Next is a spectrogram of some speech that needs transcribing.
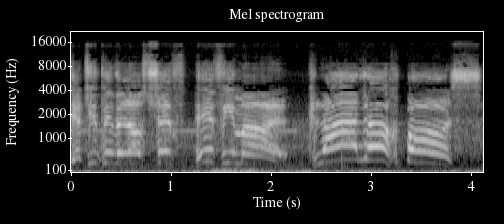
Der Typ will aufs Schiff. Hilf ihm mal. Klar doch, Boss.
